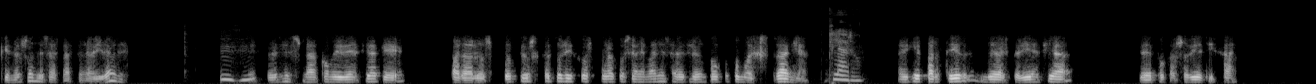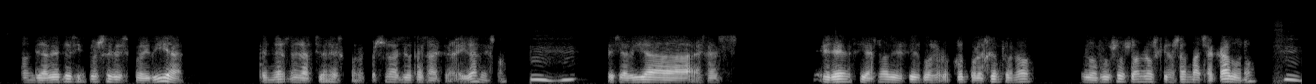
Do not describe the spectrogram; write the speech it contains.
que no son de esas nacionalidades. Entonces es una convivencia que para los propios católicos polacos y alemanes a veces es un poco como extraña. Claro. Hay que partir de la experiencia de la época soviética, donde a veces incluso se les prohibía tener relaciones con personas de otras nacionalidades, ¿no? Ujú. pues había esas herencias, ¿no? De decir, bueno, por ejemplo, ¿no? Los rusos son los que nos han machacado, ¿no? Hmm.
